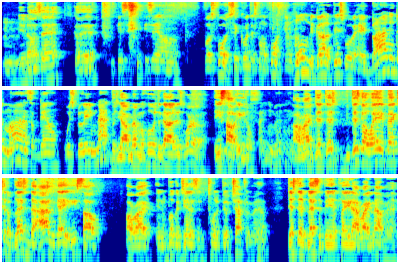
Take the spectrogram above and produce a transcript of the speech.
hmm You know what I'm saying? Go ahead. It's it's in um verse four, Second Corinthians four and four. In whom the God of this world had blinded the minds of them which believe not. But you gotta remember who is the God of this world? Esau Edom. Same man. All right, this this this go way back to the blessing that Isaac gave Esau. All right, in the book of Genesis, twenty fifth chapter, man. This that blessing being played out right now, man.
